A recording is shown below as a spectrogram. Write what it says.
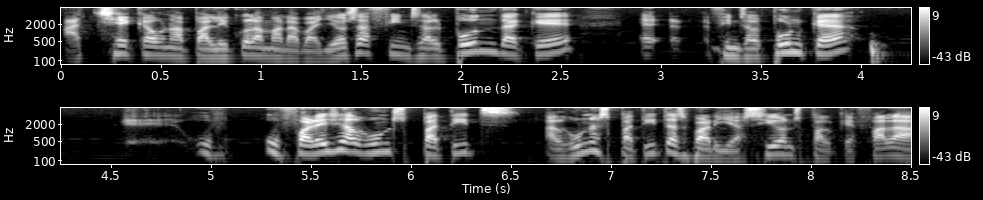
aixeca una pel·lícula meravellosa fins al punt de que eh, fins al punt que eh, ofereix alguns petits, algunes petites variacions pel que fa a la,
